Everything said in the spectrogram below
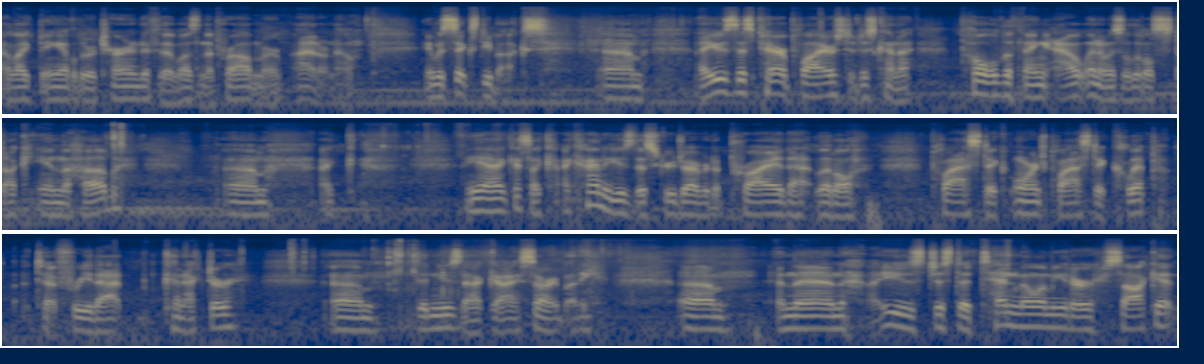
I like being able to return it if it wasn't the problem or I don't know. It was 60 bucks. Um, I used this pair of pliers to just kind of pull the thing out when it was a little stuck in the hub. Um, I, yeah, I guess I, I kind of used the screwdriver to pry that little plastic, orange plastic clip to free that connector. Um, didn't use that guy, sorry buddy. Um, and then I used just a 10 millimeter socket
